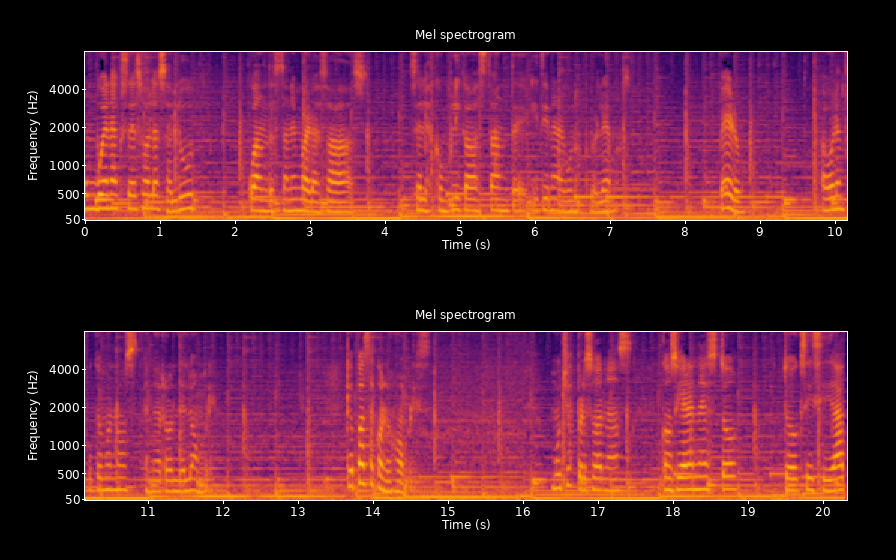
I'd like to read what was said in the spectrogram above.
un buen acceso a la salud cuando están embarazadas. Se les complica bastante y tienen algunos problemas. Pero ahora enfoquémonos en el rol del hombre. ¿Qué pasa con los hombres? Muchas personas Consideren esto toxicidad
